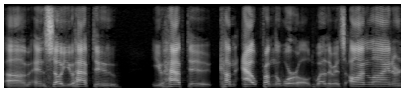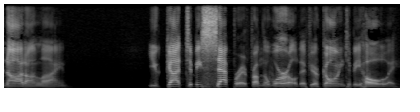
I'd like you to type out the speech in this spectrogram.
Um, and so you have to you have to come out from the world, whether it's online or not online. You got to be separate from the world if you're going to be holy.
